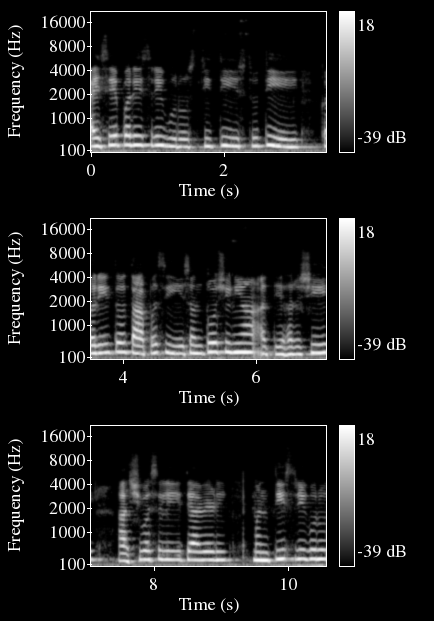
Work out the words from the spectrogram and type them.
ऐसे परी श्री गुरु स्थिती स्तुती करीतो तापसी संतोषिण्या अतिहर्षी आश्वसली त्यावेळी. म्हणती श्री गुरु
